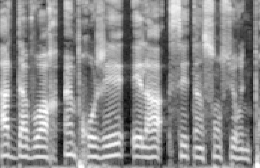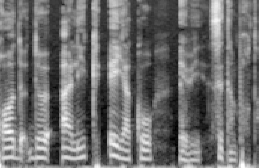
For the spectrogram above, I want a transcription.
Hâte d'avoir un projet. Et là, c'est un son sur une prod de Alik et Yako. Et oui, c'est important.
